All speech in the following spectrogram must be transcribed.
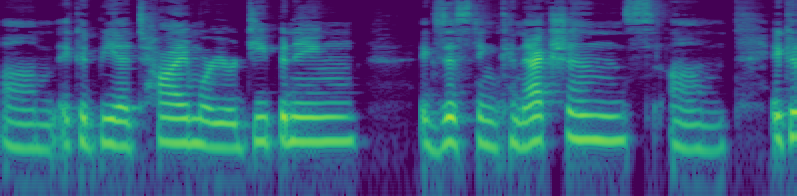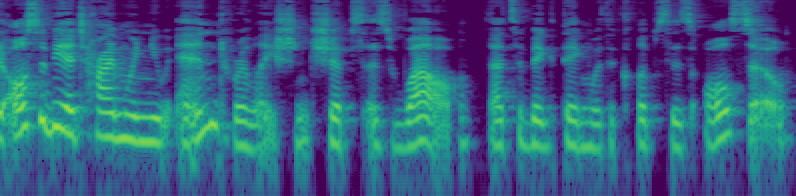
Um, it could be a time where you're deepening existing connections. Um, it could also be a time when you end relationships as well. That's a big thing with eclipses, also.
